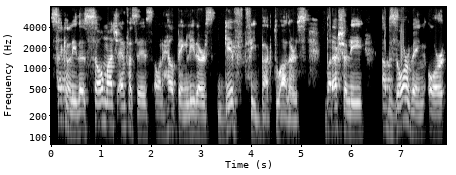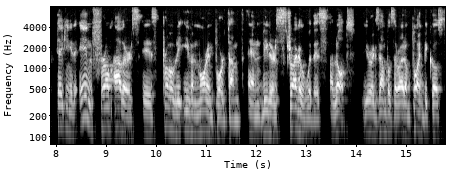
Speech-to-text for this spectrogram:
Secondly, there's so much emphasis on helping leaders give feedback to others, but actually absorbing or taking it in from others is probably even more important and leaders struggle with this a lot. Your examples are right on point because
